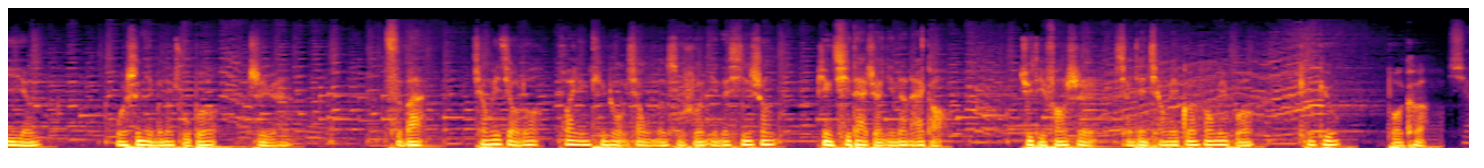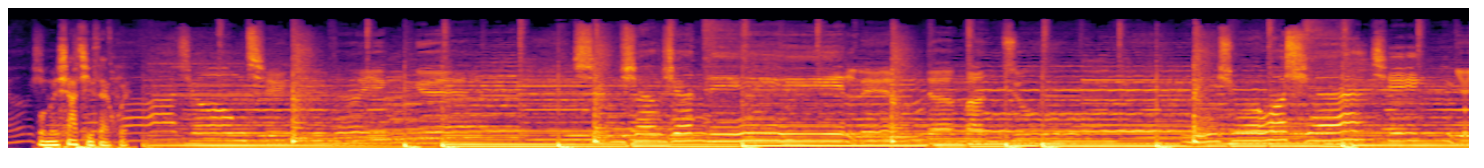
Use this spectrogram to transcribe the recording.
一莹，我是你们的主播志远。此外，蔷薇角落欢迎听众向我们诉说您的心声，并期待着您的来稿，具体方式详见蔷薇官方微博、QQ、博客。我们下期再会。想象着你一脸的满足。你说我神情有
